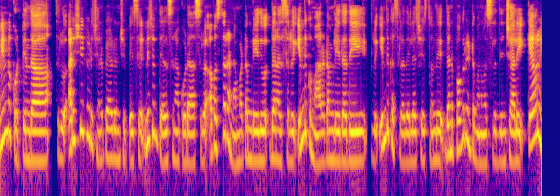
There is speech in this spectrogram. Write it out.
నిన్ను కొట్టిందా? అసలు అరిషిగడు చనిపోయాడు అని చెప్పేసి నిజం తెలిసినా కూడా అసలు అవస్థర నమ్మటం లేదు. దాని అసలు ఎందుకు మారడం లేదు అది అసలు ఎందుకు అసలు అది ఎలా చేస్తుంది? దాని పొగరేంటో మనం అసలు దించాలి. కేవలం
